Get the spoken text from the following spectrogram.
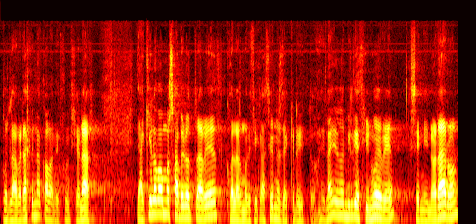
pues la verdad es que no acaba de funcionar. Y aquí lo vamos a ver otra vez con las modificaciones de crédito. En el año 2019 se minoraron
